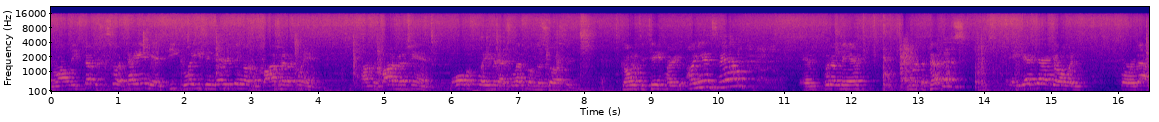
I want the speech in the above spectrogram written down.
And while these peppers are sauteing, you're deglazing everything on the bottom of the pan on the bottom of the pan. All the flavor that's left from the sausage. Going to take my onions now and put them there with the peppers and get that going for about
